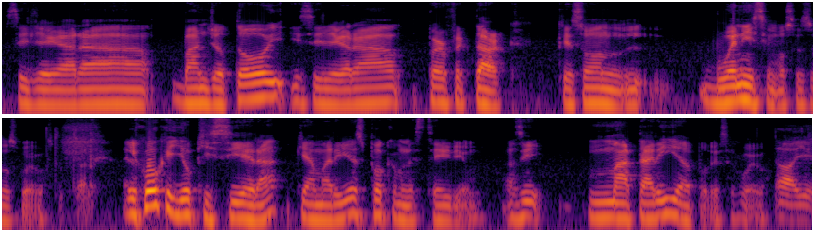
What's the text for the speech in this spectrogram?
si llegará Banjo Toy y si llegará Perfect Dark, que son buenísimos esos juegos. El juego que yo quisiera, que amaría es Pokémon Stadium. Así, mataría por ese juego. No, yo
